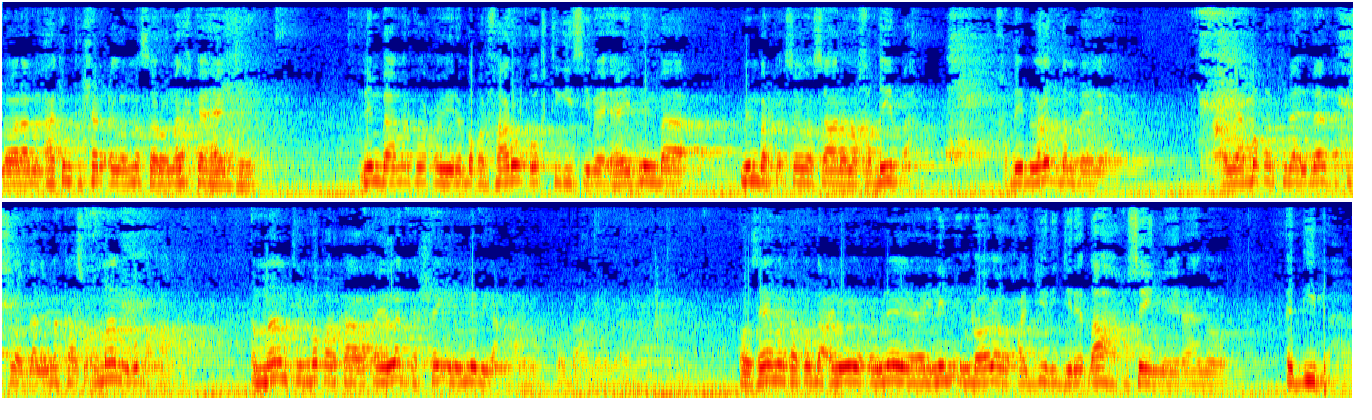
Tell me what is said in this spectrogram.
noolaa maxaakimta sharciga masar oo madax ka ahaa jiray. Nin baa marka wuxuu yidhi boqor faaruuq wakhtigiisii bay ahayd. Nin baa mimbarka isagoo saaranoo khadiib ah. Khadiib laga dambeeya ayaa boqorkiiba albaabka ka soo galay markaasuu ammaan ugu dhaqaaqay ammaantii boqorkaa waxay la gashay inuu nebiga caayo. See marka ku dhacniyey wuxuu leeyahay nin indhoolo waxaa jiri jiray daaha xusein la yidhaahdo adiib ahaa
